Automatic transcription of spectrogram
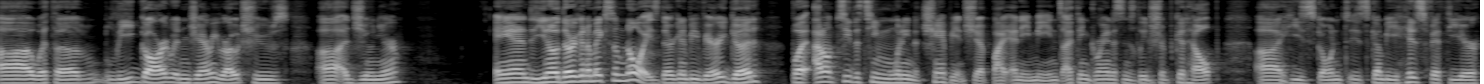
uh, with a lead guard in Jeremy Roach, who's uh, a junior. And, you know, they're going to make some noise. They're going to be very good but I don't see this team winning a championship by any means. I think Grandison's leadership could help. Uh, he's going to, it's going to be his fifth year,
